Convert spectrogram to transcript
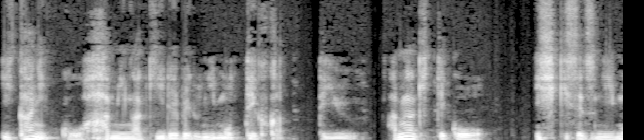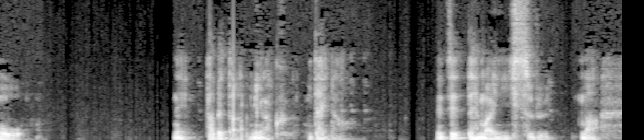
いかにこう歯磨きレベルに持っていくかっていう、歯磨きってこう意識せずにもうね、食べたら磨くみたいな絶対毎日する。まあ、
